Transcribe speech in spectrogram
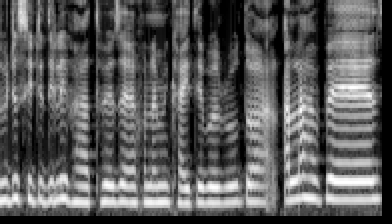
দুইটা সিটি দিলেই ভাত হয়ে যায়, এখন আমি খাইতে বলব তো আল্লাহ হাফেজ।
